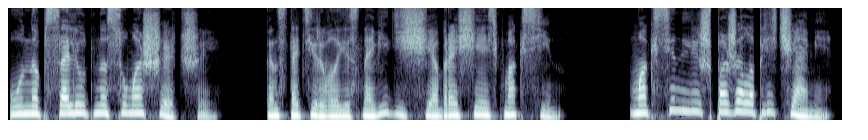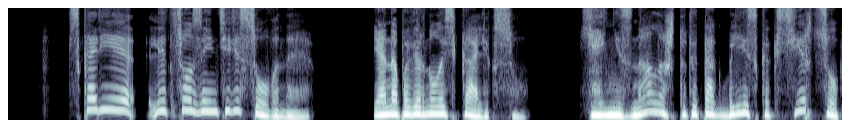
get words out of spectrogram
«Он абсолютно сумасшедший», — констатировала ясновидящая, обращаясь к Максин. Максин лишь пожала плечами. Скорее, лицо заинтересованное. И она повернулась к Алексу. «Я и не знала, что ты так близко к сердцу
